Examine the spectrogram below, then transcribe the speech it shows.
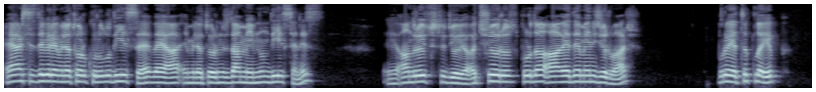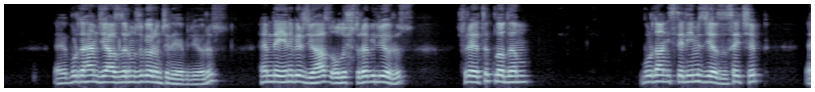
Eğer sizde bir emülatör kurulu değilse veya emülatörünüzden memnun değilseniz e, Android Studio'yu açıyoruz. Burada AVD Manager var. Buraya tıklayıp e, burada hem cihazlarımızı görüntüleyebiliyoruz hem de yeni bir cihaz oluşturabiliyoruz. Şuraya tıkladım. Buradan istediğimiz cihazı seçip e,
